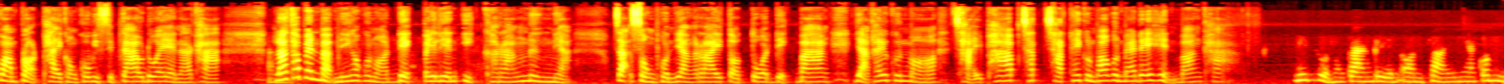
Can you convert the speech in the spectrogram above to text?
ความปลอดภัยของโควิด -19 ด้วยนะคะ แล้วถ้าเป็นแบบนี้ค่ะคุณหมอเด็กไปเรียนอีกครั้งหนึ่งเนี่ยจะส่งผลอย่างไรต่อตัวเด็กบ้าง อยากให้คุณหมอฉายภาพชัด ๆ ให้คุณพ่อคุณแม่ได้เห็นบ้างค่ะในส่วนของการเรียนออนไซต์เนี่ยก็มี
